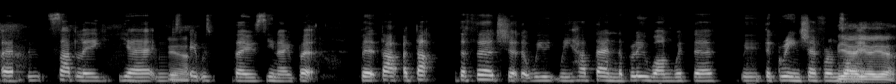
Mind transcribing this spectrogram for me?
Um, sadly, yeah, it was, Yeah. it was those, you know, but but that that the third shirt that we we had then, the blue one with the with the green chevrons Yeah, on it, yeah, yeah.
